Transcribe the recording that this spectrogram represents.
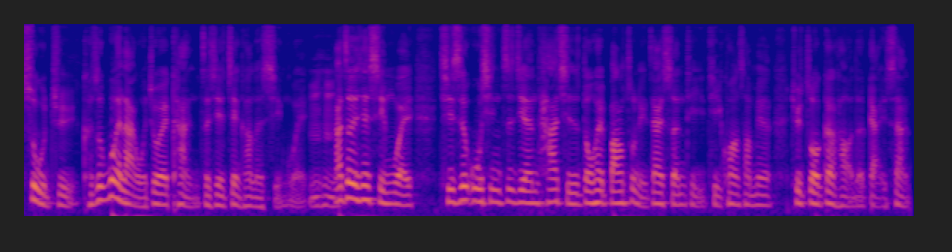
数据，可是未来我就会看这些健康的行为。嗯那这些行为其实无形之间，它其实都会帮助你在身体体况上面去做更好的改善，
